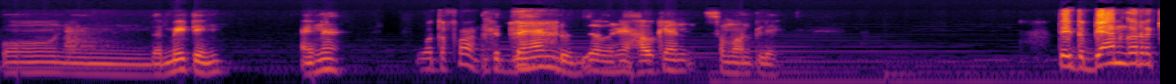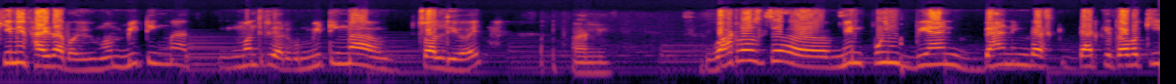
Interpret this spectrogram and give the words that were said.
phone in the meeting होइन ब्यान्ड हुन्छ भने how can some one play त्यही त बिहान गरेर के नै फाइदा भयो म मिटिङमा मन्त्रीहरूको मिटिङमा चलिदियो है अनि what was the main point behind banning that के जब कि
